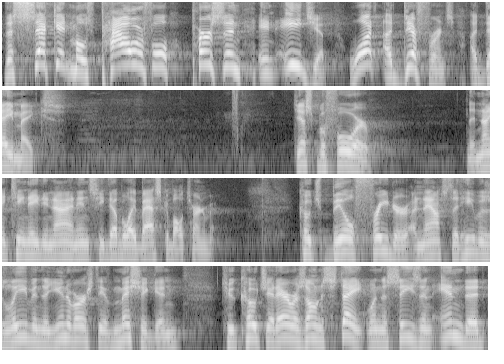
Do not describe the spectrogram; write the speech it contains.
the second most powerful person in Egypt. What a difference a day makes. Just before the 1989 NCAA basketball tournament, Coach Bill Frieder announced that he was leaving the University of Michigan to coach at Arizona State when the season ended.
